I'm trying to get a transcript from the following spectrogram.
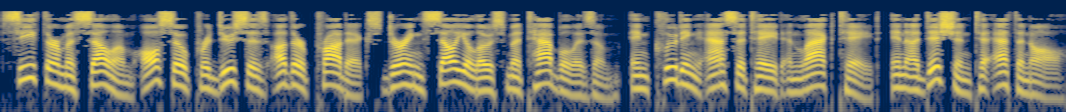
C. thermocellum also produces other products during cellulose metabolism, including acetate and lactate, in addition to ethanol,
